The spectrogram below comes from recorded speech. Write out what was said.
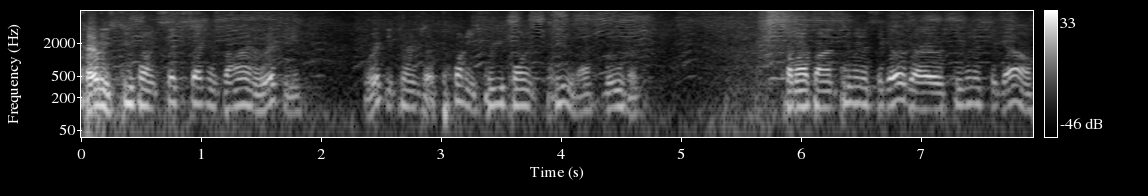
Cody's 2.6 seconds behind Ricky. Ricky turns at 23.2. That's moving. Come up on two minutes to go, drivers. Two minutes to go.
